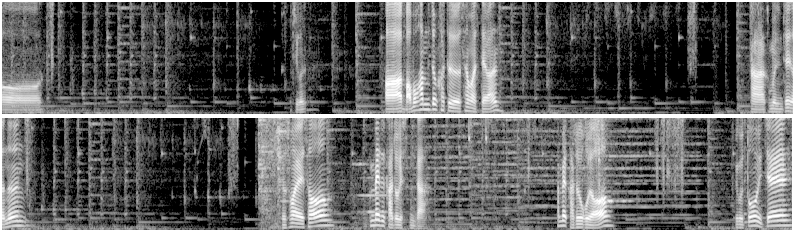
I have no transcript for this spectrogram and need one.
어 지금. 아 마법 함정 카드 사용할 때만. 자 그러면 이제 저는 소화해서 한 맥을 가져오겠습니다. 한 맥 가져오고요. 그리고 또 이제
